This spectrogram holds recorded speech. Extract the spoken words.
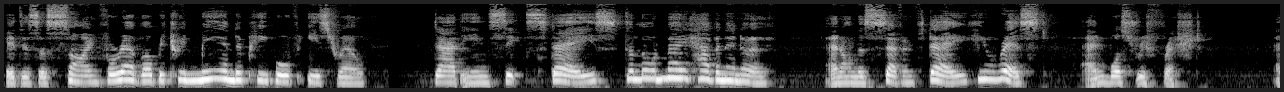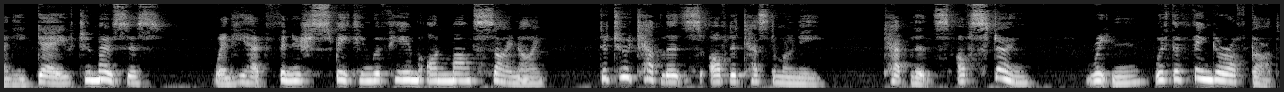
It is a sign forever between me and the people of Israel, that in six days the Lord made heaven and earth, and on the seventh day he rested and was refreshed. And he gave to Moses when he had finished speaking with him on Mount Sinai, the two tablets of the testimony, tablets of stone, written with the finger of God.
